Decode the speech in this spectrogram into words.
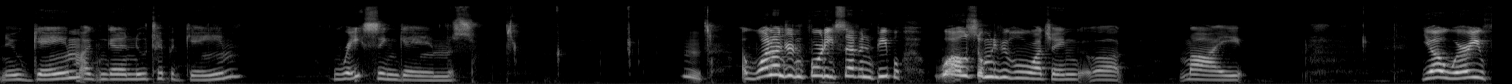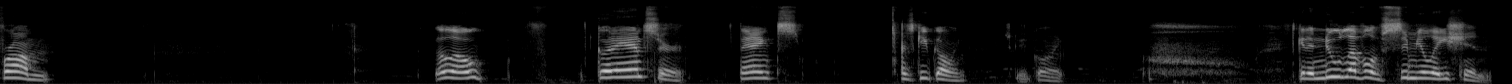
New game. I can get a new type of game. Racing games. Hmm. Uh, 147 people. Whoa, so many people are watching uh, my... Yo, where are you from? Hello. Good answer. Thanks. Let's keep going. Let's keep going. Let's get a new level of simulation.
